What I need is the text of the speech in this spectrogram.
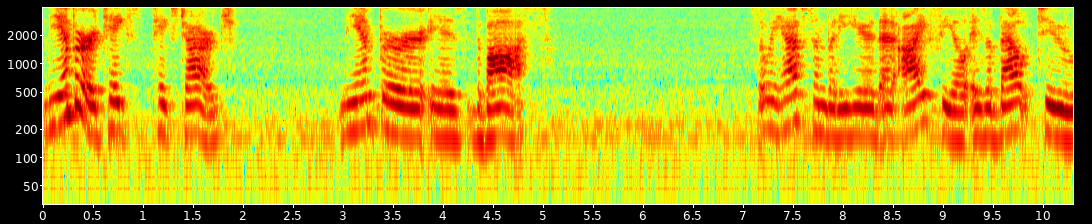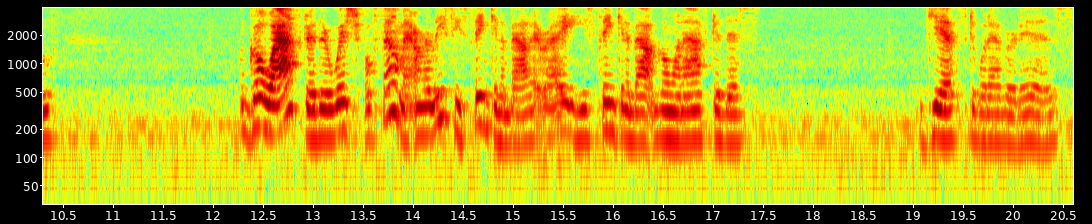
The emperor takes takes charge. The emperor is the boss. So we have somebody here that I feel is about to go after their wish fulfillment, or at least he's thinking about it, right? He's thinking about going after this gift, whatever it is.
